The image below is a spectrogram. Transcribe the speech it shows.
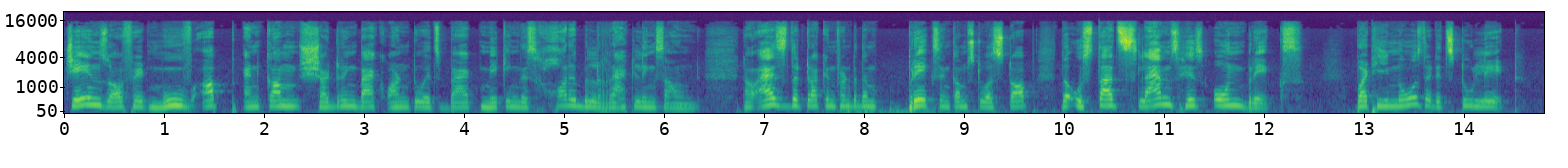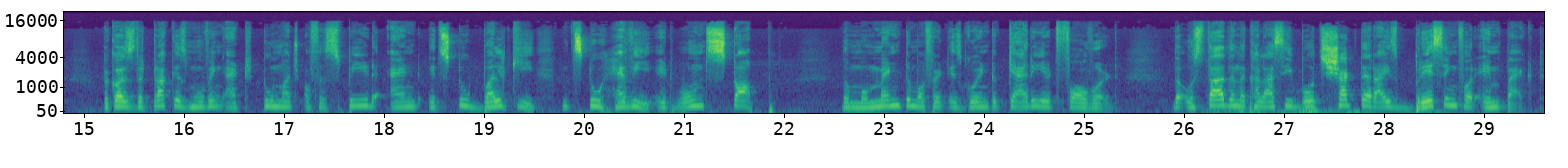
chains of it move up and come shuddering back onto its back, making this horrible rattling sound. Now, as the truck in front of them brakes and comes to a stop, the Ustad slams his own brakes, but he knows that it's too late because the truck is moving at too much of a speed and it's too bulky, it's too heavy, it won't stop. The momentum of it is going to carry it forward. The Ustad and the Khalasi both shut their eyes, bracing for impact,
